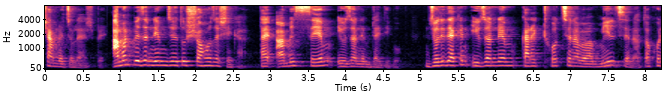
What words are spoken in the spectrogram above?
সামনে চলে আসবে। আমার পেজের নেম যেহেতু সহজে শেখা, তাই আমি সেম ইউজার নেমটাই দিব। যদি দেখেন ইউজার নেম কারেক্ট হচ্ছে না বা মিলছে না, তখন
